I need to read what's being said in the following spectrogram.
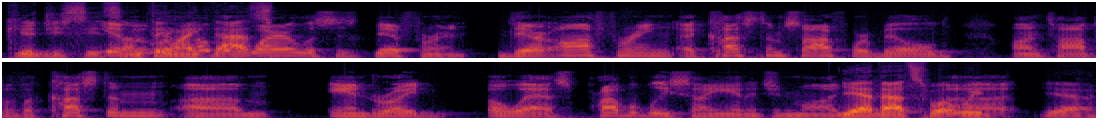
Could you see Yeah, something but like that? Wireless is different. They're offering a custom software build on top of a custom um, Android OS, probably Cyanogen module. yeah, that's what we. Uh, Yeah,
